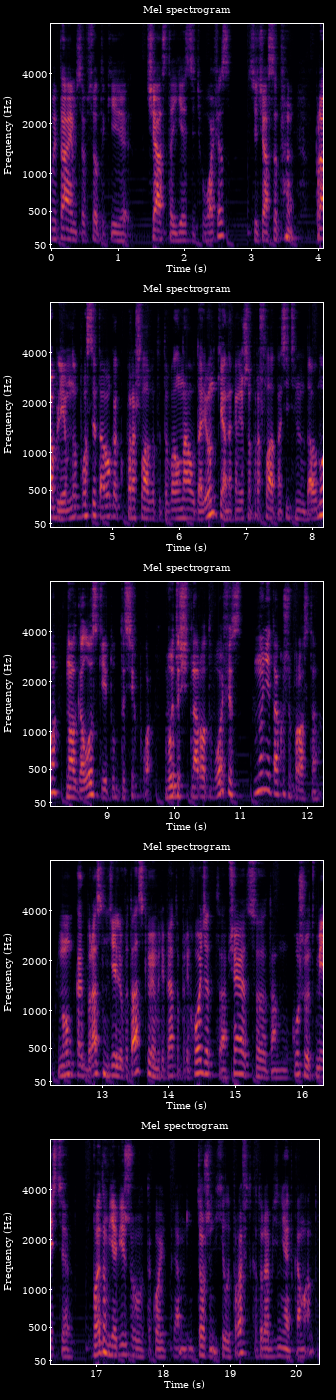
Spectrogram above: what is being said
Пытаемся все-таки часто ездить в офис. Сейчас это проблемно после того, как прошла вот эта волна удаленки. Она, конечно, прошла относительно давно, но отголоски идут до сих пор. Вытащить народ в офис, ну, не так уж и просто. Ну, как бы раз в неделю вытаскиваем, ребята приходят, общаются, там, кушают вместе, в этом я вижу такой прям тоже нехилый профит, который объединяет команду.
